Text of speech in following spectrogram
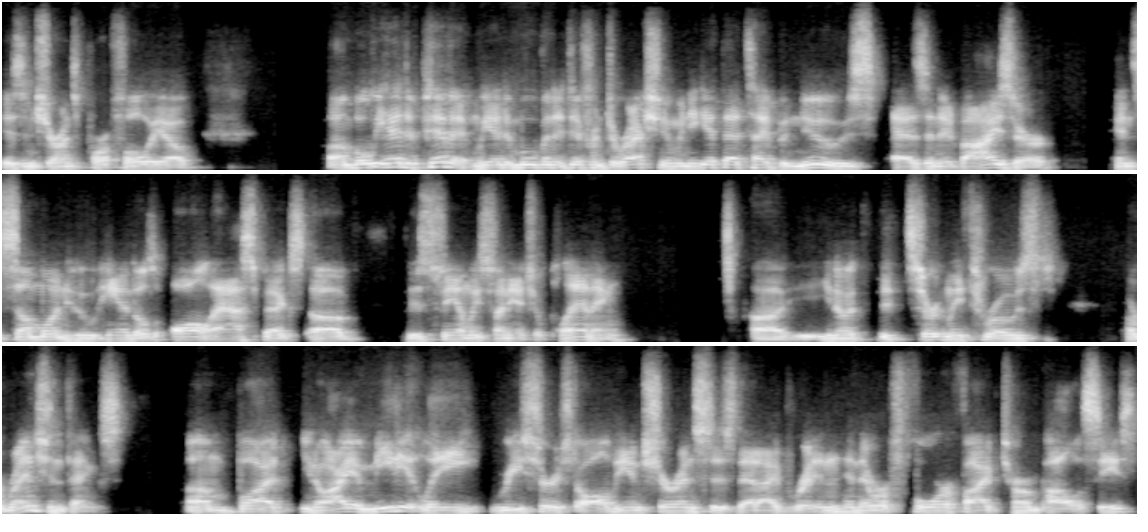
his insurance portfolio. Um, but we had to pivot we had to move in a different direction. When you get that type of news as an advisor and someone who handles all aspects of this family's financial planning, uh, you know, it, it, certainly throws a wrench in things. Um, but you know, I immediately researched all the insurances that I've written, and there were four or five term policies.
